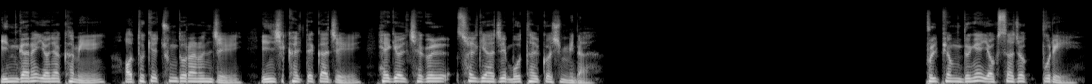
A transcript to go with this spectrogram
인간의 연약함이 어떻게 충돌하는지 인식할 때까지 해결책을 설계하지 못할 것입니다. 불평등의 역사적 뿌리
